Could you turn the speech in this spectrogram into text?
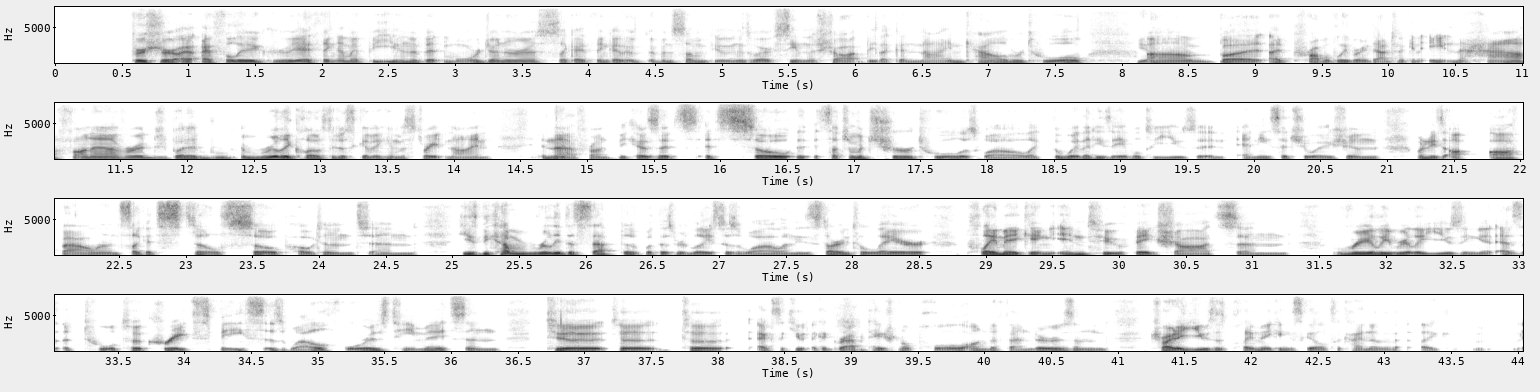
For sure, I, I fully agree. I think I might be even a bit more generous. Like I think I've, there've been some viewings where I've seen the shot be like a nine caliber tool, Yeah. um, but I'd probably bring it down to like an eight and a half on average. But I'm I'm really close to just giving him a straight nine in that Yeah. front because it's it's so it's such a mature tool as well. Like the way that he's able to use it in any situation when he's off balance, like it's still so potent, and he's become really deceptive with his release as well. And he's starting to layer playmaking into fake shots and really really using it as a tool to create space as well for his teammates and to to to execute like a gravitational pull on defenders and try to use his playmaking skill to kind of like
